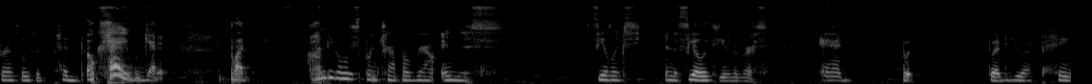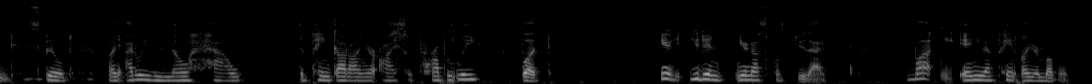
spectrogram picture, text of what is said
translucent pen. Okay, we get it. But I'm the only Springtrap around in this Felix in the Felix universe. And but but you have paint spilled on I don't even know how the paint got on your eye so properly, but you, you didn't you're not supposed to do that. But and you have paint on your muzzle.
